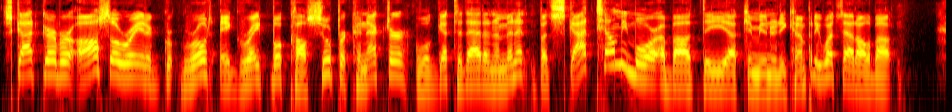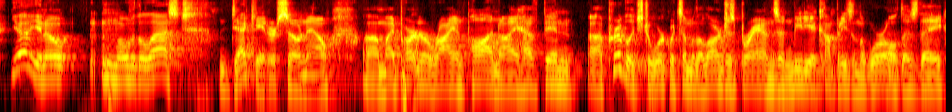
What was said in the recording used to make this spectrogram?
Scott Gerber also wrote a, great book called Super Connector. We'll get to that in a minute. But, Scott, tell me more about the uh, community company. What's that all about? Yeah, you know, over the last decade or so now, uh, my partner Ryan Paugh and I have been uh, privileged to work with some of the largest brands and media companies in the world as they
